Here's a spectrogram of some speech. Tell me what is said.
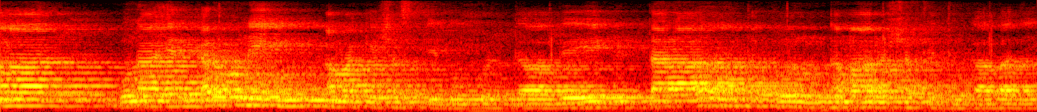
আমার গুনাহের কারণে আমাকে শাস্তি ভোগ করতে হবে। তারা তখন আমার সাথে ধোকাবাজি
